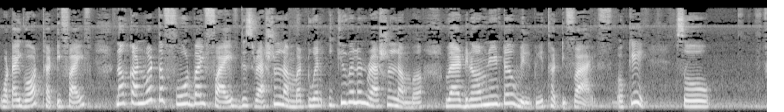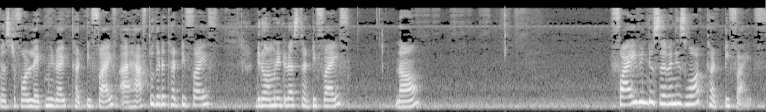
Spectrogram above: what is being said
What I got? 35. Now convert the 4 by 5 this rational number to an equivalent rational number where denominator will be 35. Okay. So first of all let me write 35. I have to get a 35. Denominator as 35. Now 5 into 7 is what? 35.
